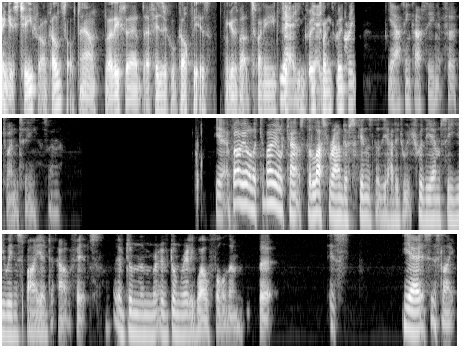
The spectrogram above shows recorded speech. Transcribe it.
I think it's cheaper on console now. Well, at least a, a physical copy is. I think it's about 20, 15 quid, yeah, 20 quid. probably- Yeah, I think I've seen it for twenty. So. Yeah, by all, by all accounts, the last round of skins that they added, which were the MCU inspired outfits, have done them have done really well for them. But it's yeah, it's it's like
